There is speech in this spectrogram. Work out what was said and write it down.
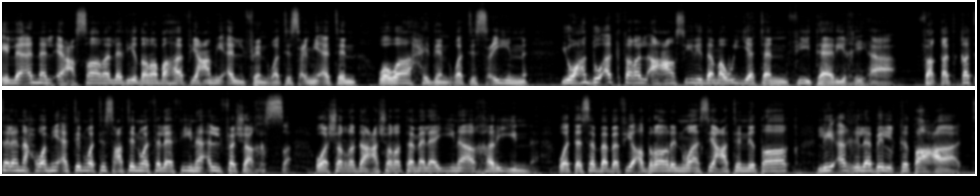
إلا أن الإعصار الذي ضربها في عام 1991 يعد أكثر الأعاصير دموية في تاريخها. فقد قتل نحو 139 ألف شخص وشرد عشرة ملايين آخرين وتسبب في أضرار واسعة النطاق لأغلب القطاعات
